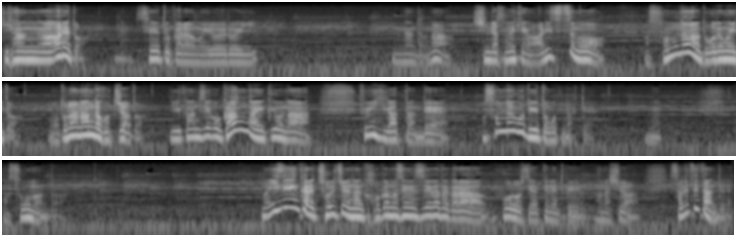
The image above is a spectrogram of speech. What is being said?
批判があれと、生徒からもいろいろなんだろうな辛辣な意見はありつつもそんなのはどうでもいいと。大人なんだこっちはと。いう感じでこうガンガン行くような雰囲気があったんでそんなこと言うと思ってなくて。ね。あそうなんだ。まあ、以前からちょいちょいなんか他の先生方からフォローしてやってねとかいう話はされてたんでね。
